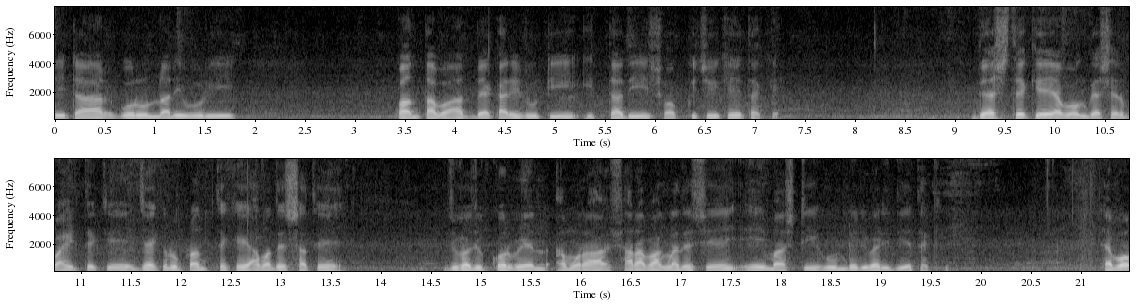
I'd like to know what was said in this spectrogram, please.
লিটার, গরুর নাড়ি বুড়ি পান্তা ভাত বেকারি রুটি ইত্যাদি সব কিছুই খেয়ে থাকে। দেশ থেকে এবং দেশের বাহির থেকে যে কোনো প্রান্ত থেকে আমাদের সাথে যোগাযোগ করবেন। আমরা সারা বাংলাদেশে এই মাছটি হোম ডেলিভারি দিয়ে থাকি। এবং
